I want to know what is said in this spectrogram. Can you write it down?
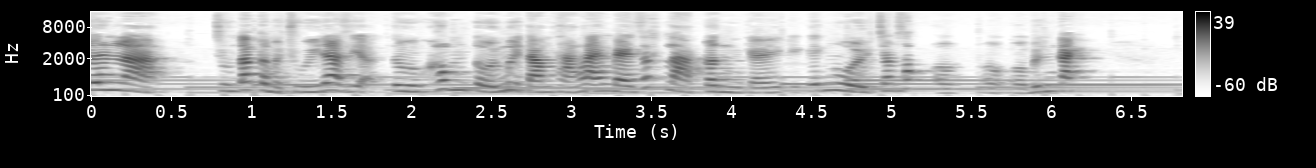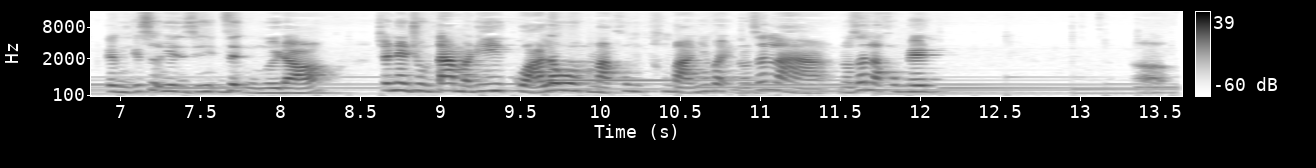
Cho nên là chúng ta cần phải chú ý là gì ạ? Từ 0 tới 18 tháng là em bé rất là cần cái cái cái người chăm sóc ở ở, ở bên cạnh cần cái sự hiện, hiện diện của người đó. Cho nên chúng ta mà đi quá lâu mà không thông báo như vậy nó rất là nó rất là không nên. Uh,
